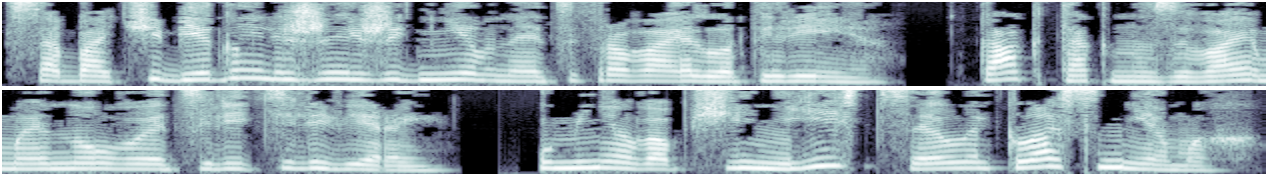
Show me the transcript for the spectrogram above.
Собачий бега или же ежедневная цифровая лотерея, как так называемая новая целители верой. У меня вообще не есть целый класс немых.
